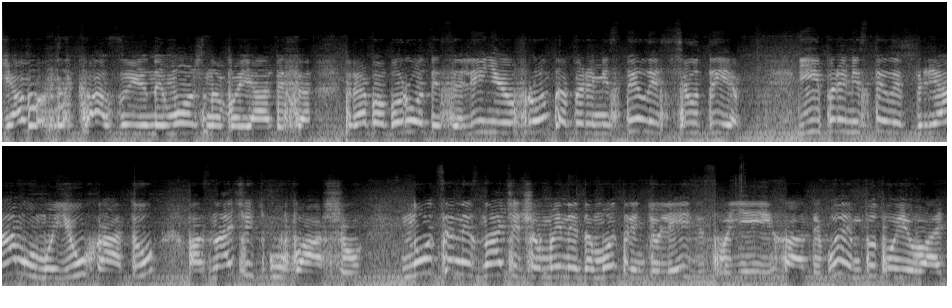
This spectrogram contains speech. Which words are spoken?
я вам наказую, не можна боятися. Треба боротися. Лінію фронту перемістили сюди. Її перемістили прямо в мою хату, а значить у вашу. Ну це не значить, що ми не дамо трендюлей зі своєї хати. Будемо тут воювати.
